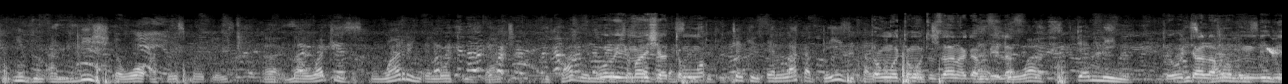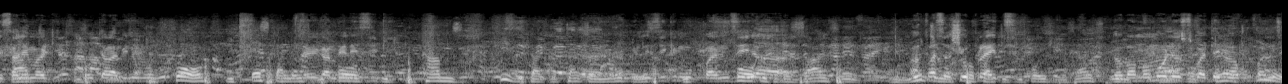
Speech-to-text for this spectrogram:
to even unleash a war against migrants. Uh, now, what is worrying a lot is that the government of South Africa seems to be taking a lackadaisical approach towards stemming Four, it escalates. Four, it becomes physical attacks on neighbors. Four, it results in looting of property. Four, it results in images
